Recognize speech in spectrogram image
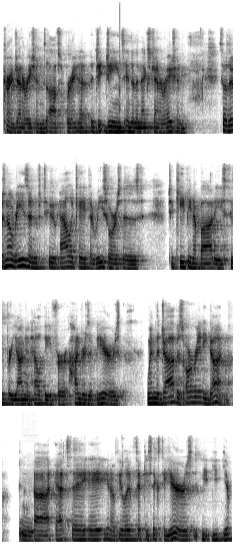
current generation's offspring uh, genes into the next generation. So there's no reason to allocate the resources to keeping a body super young and healthy for hundreds of years when the job is already done. Mm. Uh, at say a you know if you live 50 60 years you're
